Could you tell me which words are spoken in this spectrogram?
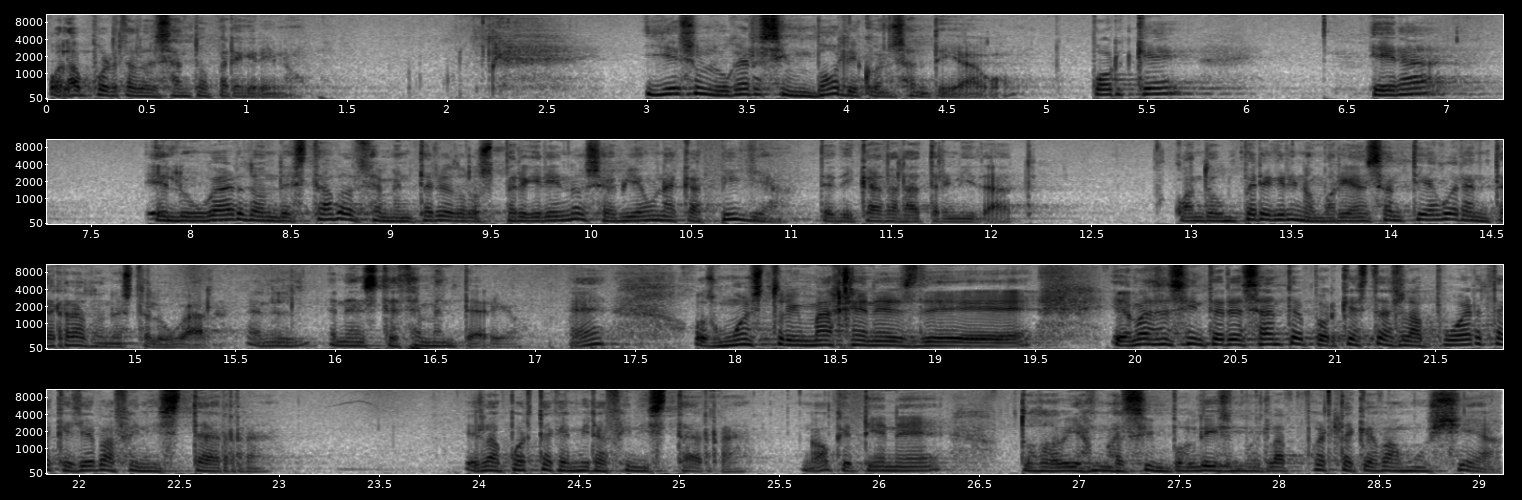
o la puerta del Santo Peregrino. Y es un lugar simbólico en Santiago, porque era el lugar donde estaba el cementerio de los peregrinos había una capilla dedicada a la Trinidad. Cuando un peregrino moría en Santiago era enterrado en este lugar, en, este cementerio. ¿eh? Os muestro imágenes de... Y además es interesante porque esta es la puerta que lleva a Finisterre. Es la puerta que mira a Finisterre, ¿no? que tiene todavía más simbolismo. Es la puerta que va a Muxía,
